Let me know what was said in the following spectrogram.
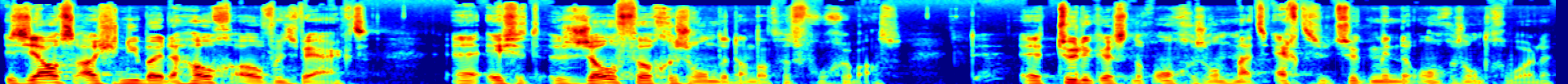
Zelfs als je nu bij de hoogovens werkt, eh, is het zoveel gezonder dan dat het vroeger was. Uh, tuurlijk is het nog ongezond, maar het is echt een stuk minder ongezond geworden.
